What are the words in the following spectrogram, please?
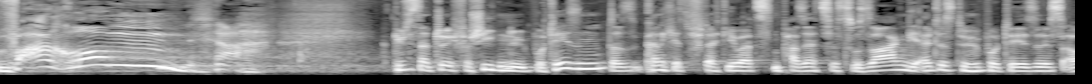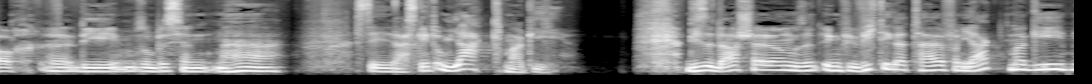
warum? Ja gibt es natürlich verschiedene Hypothesen. Da kann ich jetzt vielleicht jeweils ein paar Sätze zu sagen. Die älteste Hypothese ist auch äh, die so ein bisschen, na, die, das geht um Jagdmagie. Diese Darstellungen sind irgendwie wichtiger Teil von Jagdmagie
